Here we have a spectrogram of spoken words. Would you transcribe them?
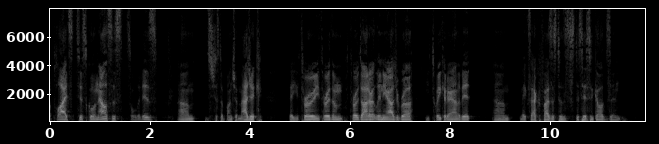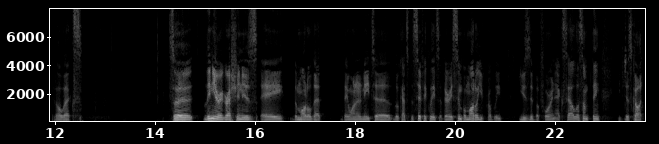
applied statistical analysis. That's all it is. Um, it's just a bunch of magic that you throw. You throw them, throw data at linear algebra, you tweak it around a bit, um, make sacrifices to the statistic odds, and it all works. So linear regression is a the model that they wanted me to look at specifically. It's a very simple model. You've probably used it before in Excel or something. You've just got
